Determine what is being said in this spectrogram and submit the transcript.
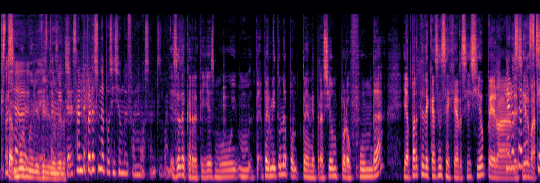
Está sea, muy, muy difícil está de muy hacer eso. interesante pero es una posición muy famosa entonces bueno Esa de carretilla es muy, muy- pe- permite una penetración profunda y aparte de que haces ejercicio, pero a Pero decir sabes basta.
